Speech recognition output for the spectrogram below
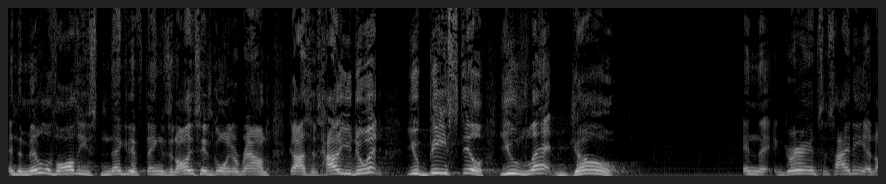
in the middle of all these negative things and all these things going around, God says, how do you do it? You be still. You let go. In the agrarian society and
